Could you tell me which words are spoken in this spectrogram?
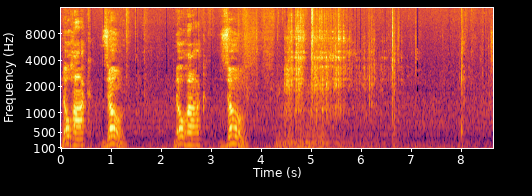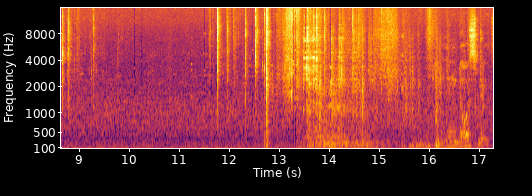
No Hawk, zone. No Hawk, zone. Endorsements.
